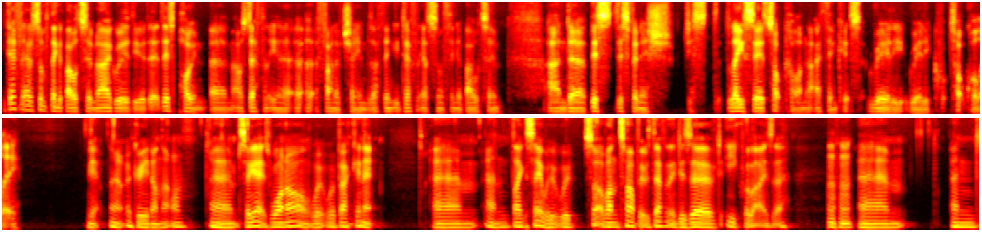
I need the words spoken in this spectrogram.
he definitely had something about him. And I agree with you. At this point, um I was definitely a, a, fan of Chambers. I think he definitely had something about him. And uh, this this finish, just laces top corner. I think it's really really top quality. Yeah, no, agreed on that one. Um, so yeah, it's one all. We're, we're back in it, um, and like I say, we, we're sort of on top. It was definitely deserved equaliser, Mm-hmm. um, and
